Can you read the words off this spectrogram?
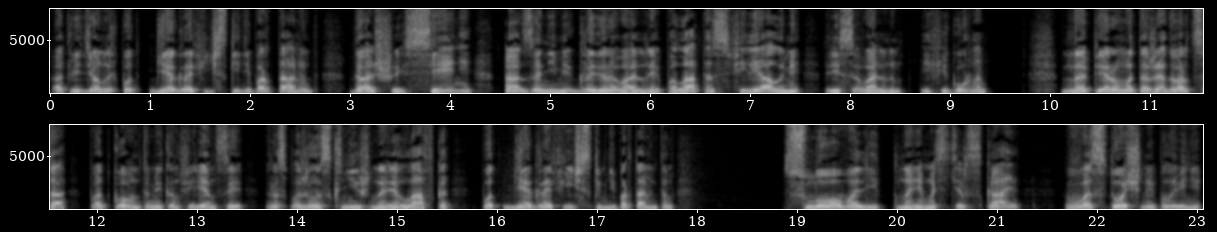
отведенных под географический департамент, дальше сени, а за ними гравировальная палата с филиалами, рисовальным и фигурным. На первом этаже дворца под комнатами конференции расположилась книжная лавка под географическим департаментом словолитная мастерская — в восточной половине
